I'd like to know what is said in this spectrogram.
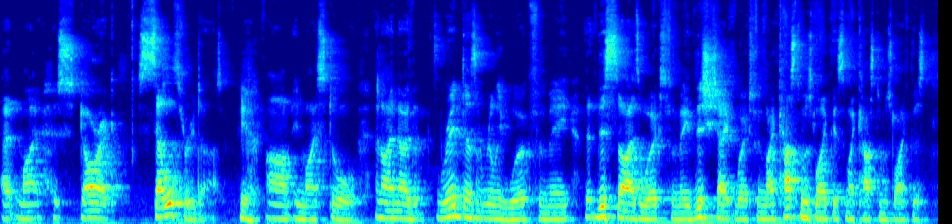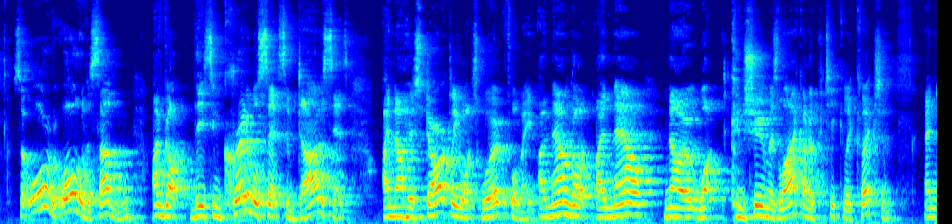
at my historic sell through data Yeah. um, in my store. And I know that red doesn't really work for me, that this size works for me, this shape works for me, my customers like this, my customers like this. So all, all of a sudden, I've got these incredible sets of data sets. I know historically what's worked for me. I now got I now know what consumers like on a particular collection. And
